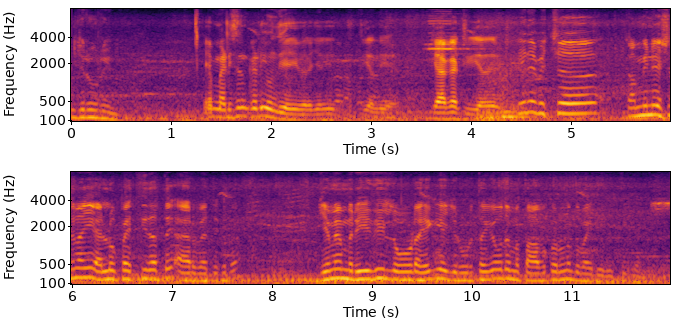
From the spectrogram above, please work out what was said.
ਜ਼ਰੂਰੀ ਨੇ। ਇਹ ਮੈਡੀਸਿਨ ਕਿਹੜੀ ਹੁੰਦੀ ਹੈ ਜੀ ਵੀਰੇ ਜਿਹੜੀ ਦਿੱਤੀ ਜਾਂਦੀ ਹੈ? ਕਿਆ ਕਿਆ ਚੀਜ਼ ਹੈ ਇਹਦੇ ਵਿੱਚ? ਇਹਦੇ ਵਿੱਚ ਕੰਬੀਨੇਸ਼ਨ ਹੈ ਜੀ ਐਲੋਪੈਥੀ ਦਾ ਤੇ ਆਯੁਰਵੈਦਿਕ ਦਾ। ਜਿਵੇਂ ਮਰੀਜ਼ ਦੀ ਲੋੜ ਹੈਗੀ ਹੈ ਜ਼ਰੂਰਤ ਹੈਗੀ ਉਹਦੇ ਮੁਤਾਬਕ ਉਹਨੂੰ ਦਵਾਈ ਦੇ ਦਿੱਤੀ ਜਾਂਦੀ ਹੈ।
